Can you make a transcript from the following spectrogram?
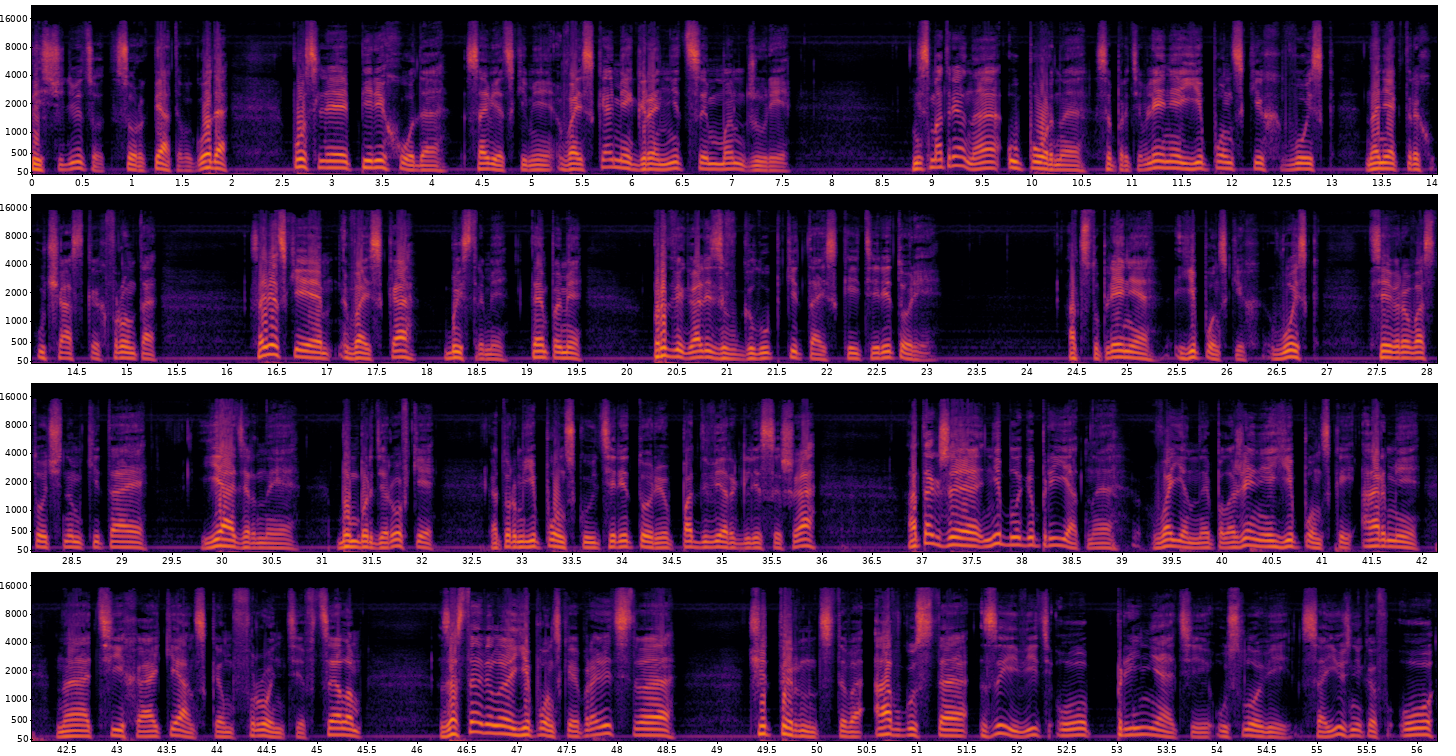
1945 года после перехода советскими войсками границы Манчжурии. Несмотря на упорное сопротивление японских войск на некоторых участках фронта, советские войска быстрыми темпами продвигались вглубь китайской территории. Отступление японских войск в северо-восточном Китае, ядерные бомбардировки, которым японскую территорию подвергли США, а также неблагоприятное военное положение японской армии на Тихоокеанском фронте в целом заставило японское правительство 14 августа заявить о принятии условий союзников о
